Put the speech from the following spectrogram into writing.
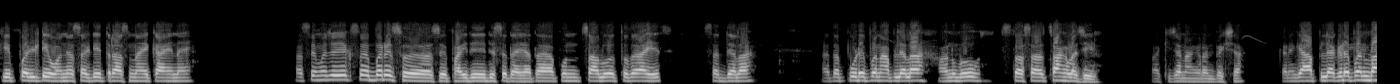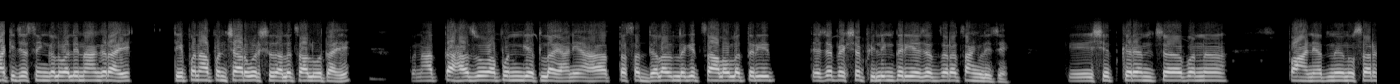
की पलटी होण्यासाठी त्रास नाही काय नाही. असे म्हणजे एक बरेच असे फायदे दिसत आहे. आता आपण चालवत तर आहेच सध्याला. आता पुढे पण आपल्याला अनुभव तसा चांगलाच येईल बाकीच्या नांगरांपेक्षा. कारण की आपल्याकडे पण बाकीचे सिंगलवाले नांगर आहे ते पण आपण चार वर्ष झालं चालवत आहे. पण आता हा जो आपण घेतलाय आणि हा आता सध्याला लगेच चालवला तरी त्याच्यापेक्षा फिलिंग तरी याच्यात जरा चांगलीच आहे. की शेतकऱ्यांच्या पण पाहण्यानुसार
